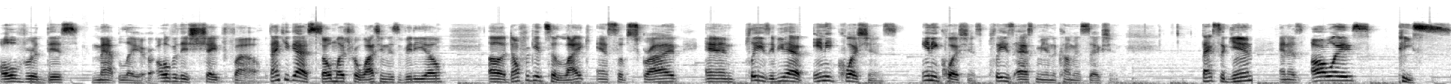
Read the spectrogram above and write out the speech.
over this map layer or over this shape file. Thank you guys so much for watching this video. Uh, don't forget to like and subscribe and please if you have any questions any questions please ask me in the comment section thanks again and as always peace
